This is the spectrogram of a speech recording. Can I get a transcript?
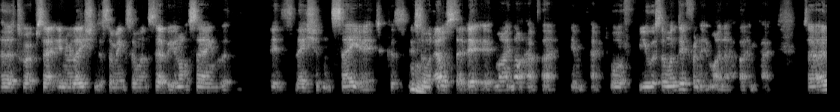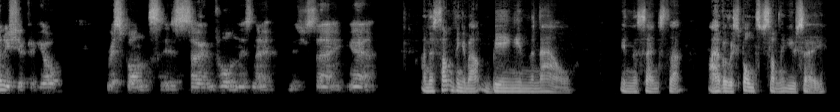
hurt or upset in relation to something someone said, but you're not saying that it's they shouldn't say it because if mm. someone else said it, it might not have that impact, or if you were someone different, it might not have that impact. So ownership of your response is so important, isn't it? As you say, yeah. And there's something about being in the now, in the sense that I have a response to something you say,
